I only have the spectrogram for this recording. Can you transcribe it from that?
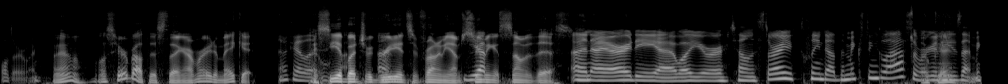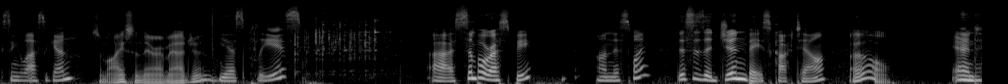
older one. Well, let's hear about this thing. I'm ready to make it. Okay, I see a bunch of um, ingredients in front of me. I'm yep. assuming it's some of this. And I already, uh, while you were telling the story, cleaned out the mixing glass, and we're going to use that mixing glass again. Some ice in there, I imagine. Yes, please. Uh, simple recipe on this one. This is a gin based cocktail, Oh, and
